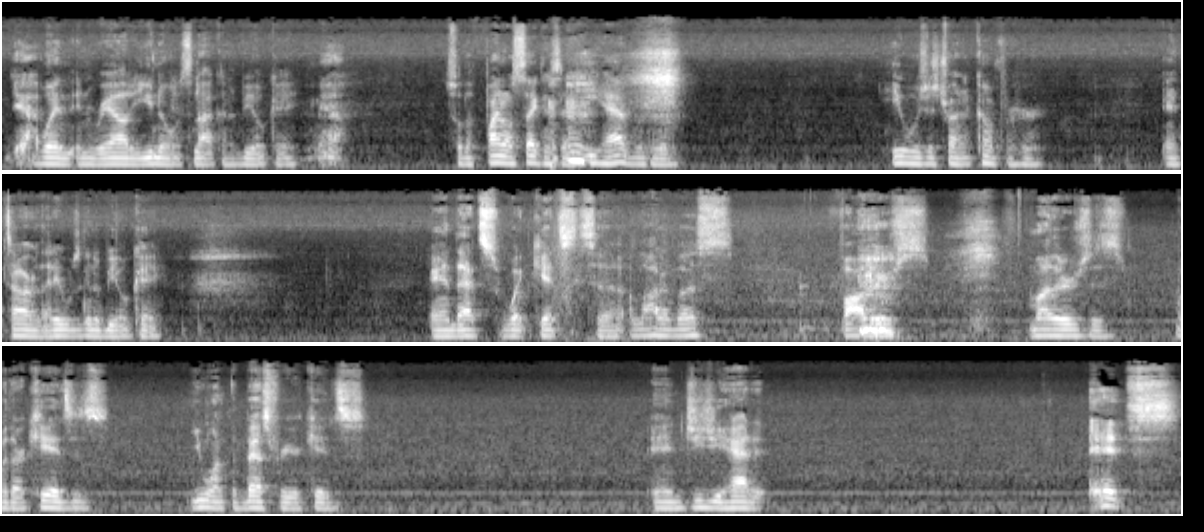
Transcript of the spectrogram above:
yeah When in reality, you know it's not gonna be okay. yeah So the final seconds that he had with her, he was just trying to comfort her and tell her that it was going to be okay. And that's what gets to a lot of us fathers, mothers is with our kids is you want the best for your kids. And Gigi had it. it's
